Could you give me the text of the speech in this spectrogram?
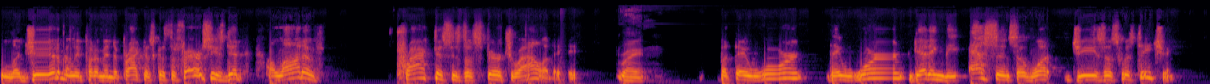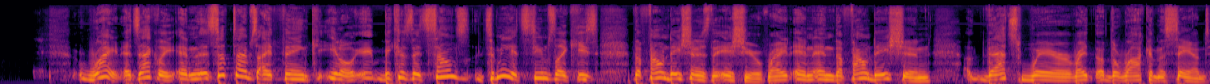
legitimately put them into practice because the Pharisees did a lot of practices of spirituality. Right. But they weren't they weren't getting the essence of what Jesus was teaching. Right, exactly. And sometimes I think, you know, because it sounds to me, it seems like he's the foundation is the issue, right? And and the foundation, that's where right the rock and the sand.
